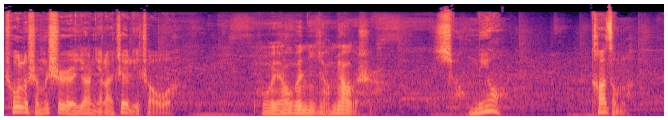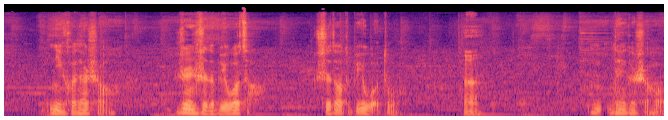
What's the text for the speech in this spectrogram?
出了什么事要你来这里找我？我要问你杨妙的事。杨妙，她怎么了？你和她熟，认识的比我早，知道的比我多。嗯。那个时候。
